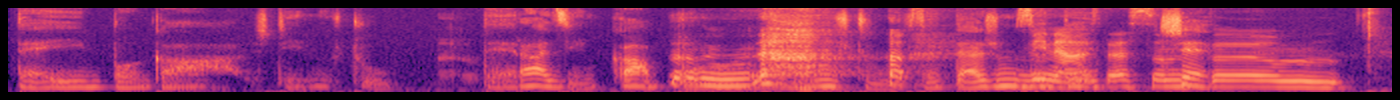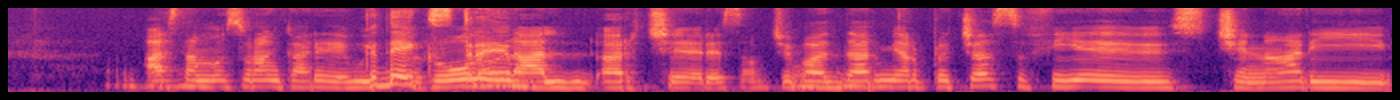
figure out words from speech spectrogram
te-ai băga, știi, nu știu, te razi în cap, nu știu, să te ajungi bine, să te... astea sunt... Ce? Um, Asta în măsura în care, uite, de rolul extrem. ar, ar cere sau ceva, dar mi-ar plăcea să fie scenarii,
